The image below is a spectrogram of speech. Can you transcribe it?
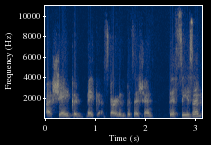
uh, Shai could make a starting position this season.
